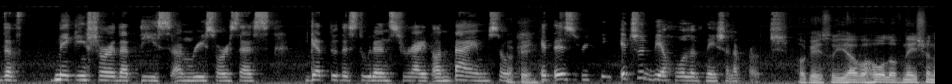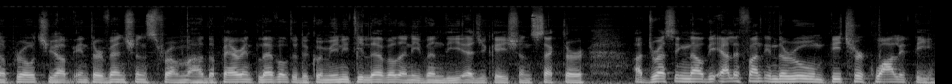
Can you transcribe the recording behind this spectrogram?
the making sure that these um, resources get to the students right on time. So Okay. it is really it should be a whole of nation approach. Okay, so you have a whole of nation approach. You have interventions from uh, the parent level to the community level and even the education sector. Addressing now the elephant in the room, teacher quality,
